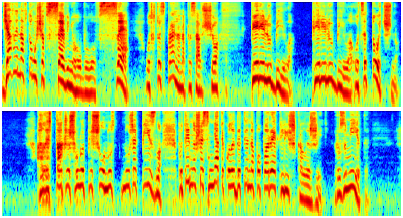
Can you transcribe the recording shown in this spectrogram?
Я винна в тому, що все в нього було, все. От хтось правильно написав, що перелюбила, перелюбила, оце точно. Але так же ж воно пішло, ну, ну вже пізно. Потрібно щось міняти, коли дитина поперек ліжка лежить. Розумієте?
